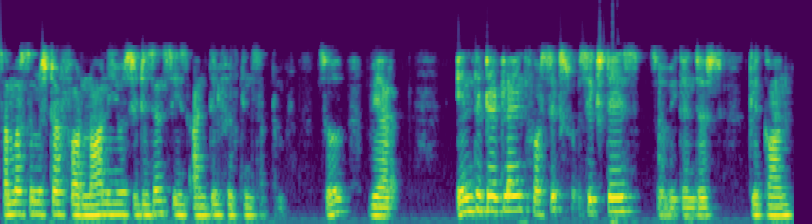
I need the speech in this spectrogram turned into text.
summer semester for non-EU citizens is until 15 September. So we are in the deadline for six six days. So we can just click on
